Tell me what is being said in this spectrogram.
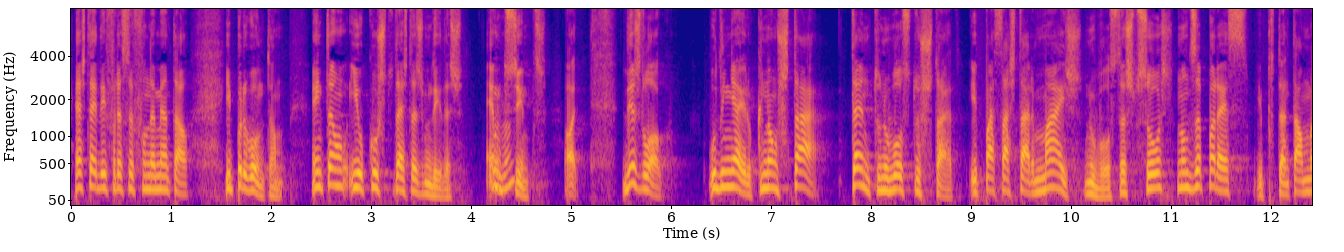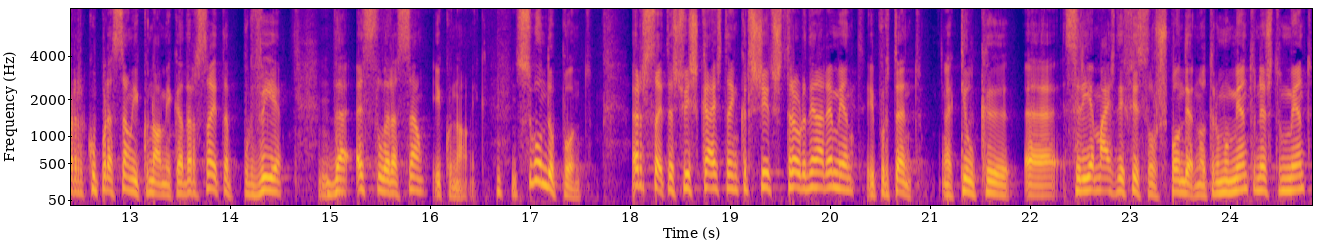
Esta é a diferença fundamental. E perguntam então, e o custo destas medidas? É muito uhum. simples. Olha, desde logo, o dinheiro que não está tanto no bolso do Estado e passa a estar mais no bolso das pessoas, não desaparece. E, portanto, há uma recuperação económica da receita por via da aceleração económica. Segundo ponto, as receitas fiscais têm crescido extraordinariamente e, portanto, aquilo que uh, seria mais difícil responder noutro momento, neste momento,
